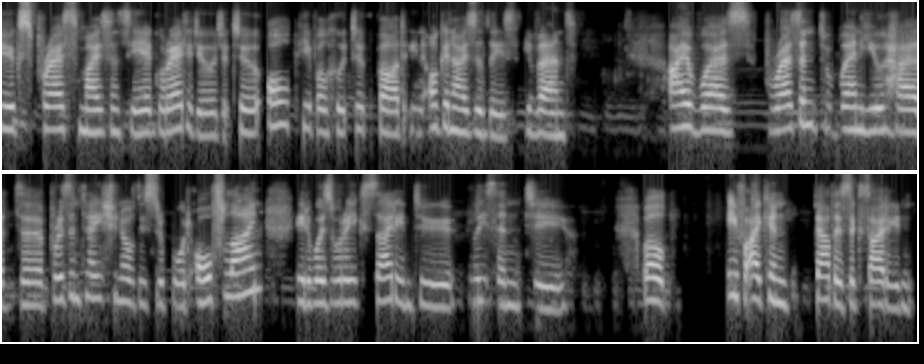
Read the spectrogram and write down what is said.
to express my sincere gratitude to all people who took part in organizing this event. I was present when you had the presentation of this report offline. It was very exciting to listen to. Well, if I can tell this exciting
